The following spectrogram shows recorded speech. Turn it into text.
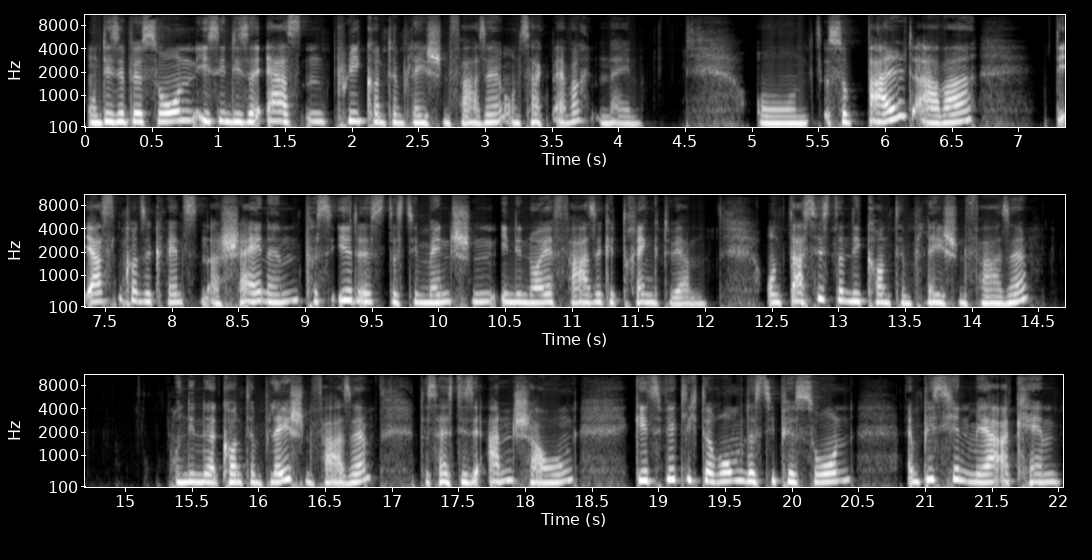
Und diese Person ist in dieser ersten Pre-Contemplation-Phase und sagt einfach nein. Und sobald aber die ersten Konsequenzen erscheinen, passiert es, dass die Menschen in die neue Phase gedrängt werden. Und das ist dann die Contemplation-Phase. Und in der Contemplation-Phase, das heißt diese Anschauung, geht es wirklich darum, dass die Person ein bisschen mehr erkennt,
